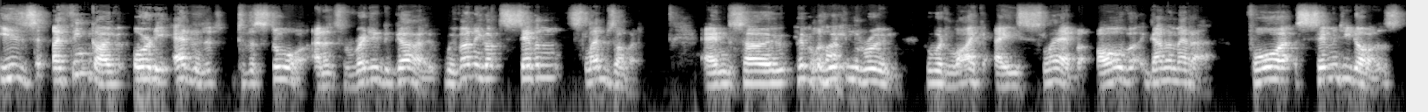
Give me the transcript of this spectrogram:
is I think I've already added it to the store and it's ready to go. We've only got seven slabs of it. And so, people who are in the room who would like a slab of Gunnamatta for $70,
